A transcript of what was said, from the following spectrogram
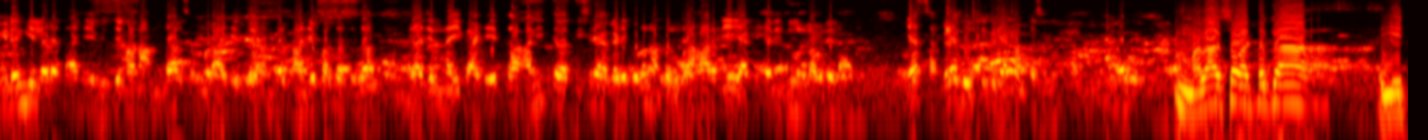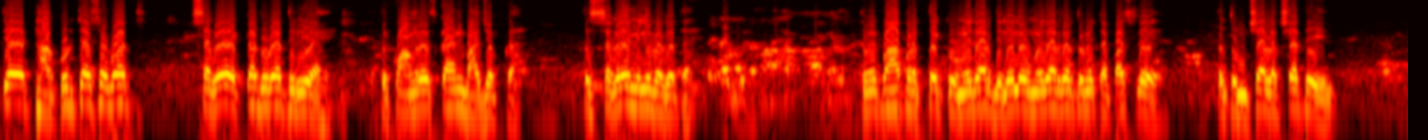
तिरंगी लढत आहे विद्यमान आमदार समोर आहेत त्यानंतर भाजपाचा सुद्धा राजीव नाईक आहेत आणि तिसऱ्या आघाडीकडून आपण प्रहारने या ठिकाणी जोर लावलेला आहे. या सगळ्या गोष्टीकडे आपण कसं बघतो? मला असं वाटतं का येत्या ठाकूरच्या सोबत सगळे एका दुरातिरी आहे. ते काँग्रेस काय आणि भाजप काय ते सगळे मिली बघत आहे. तुम्ही पहा प्रत्येक उमेदवार दिलेले उमेदवार जर तुम्ही तपासले तर तुमच्या लक्षात येईल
